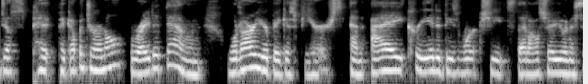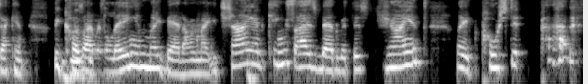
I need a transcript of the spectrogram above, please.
just pick, pick up a journal, write it down. What are your biggest fears? And I created these worksheets that I'll show you in a second because mm-hmm. I was laying in my bed on my giant king size bed with this giant like post-it pad.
